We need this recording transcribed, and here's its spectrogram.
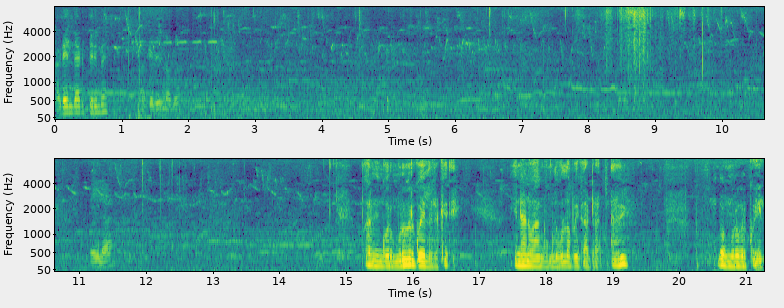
அப்படியே திரும்ப. நான் பாருங்கள் இங்கே ஒரு முருகர் கோயில் இருக்குது என்னென்னு வாங்க உங்களுக்கு உள்ளே போய் காட்டுறேன். ஆ? முருகர் கோயில்.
